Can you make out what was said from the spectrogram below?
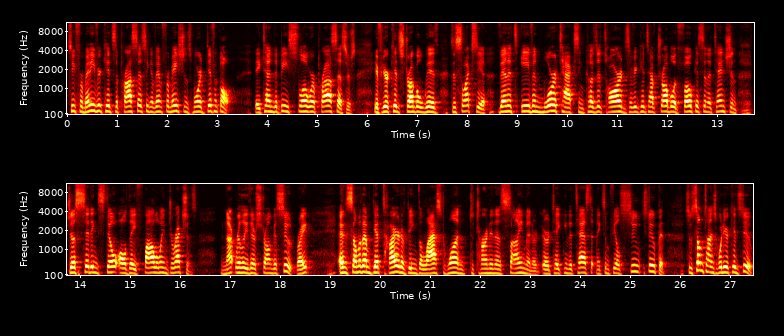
See, for many of your kids, the processing of information is more difficult. They tend to be slower processors. If your kids struggle with dyslexia, then it's even more taxing because it's hard. So if your kids have trouble with focus and attention, just sitting still all day following directions, not really their strongest suit, right? And some of them get tired of being the last one to turn in an assignment or, or taking the test that makes them feel su- stupid. So sometimes, what do your kids do?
